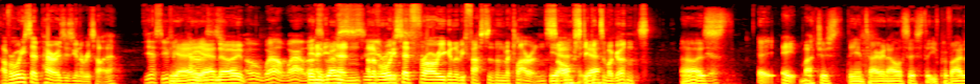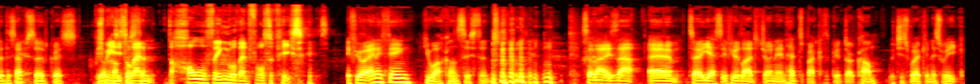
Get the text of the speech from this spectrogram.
I've already said Perez is going to retire. Yes, you think Yeah, Perez yeah, is- no. Oh well, wow. In That's the grand- And, and I've already said. Ferrari are going to be faster than McLaren, so Yeah, I'm sticking yeah. to my guns. oh, it's, it, it matches the entire analysis that you've provided this episode, Chris. Which You're means then the whole thing will then fall to pieces. if you're anything, you are consistent. so that is that. Um, so yes, if you would like to join in, head to backofthegrid.com, which is working this week.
